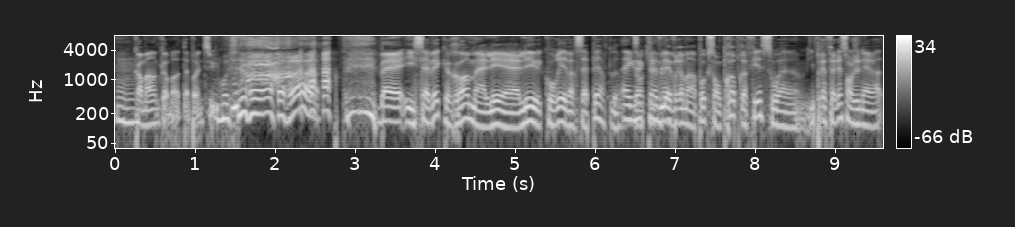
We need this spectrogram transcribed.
Mhm. commande, commode, t'as pas dessus. Ouais. Ben, il savait que Rome allait, allait courir vers sa perte. Là. Donc, Exactement. il voulait vraiment pas que son propre fils soit. Il préférait son général.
